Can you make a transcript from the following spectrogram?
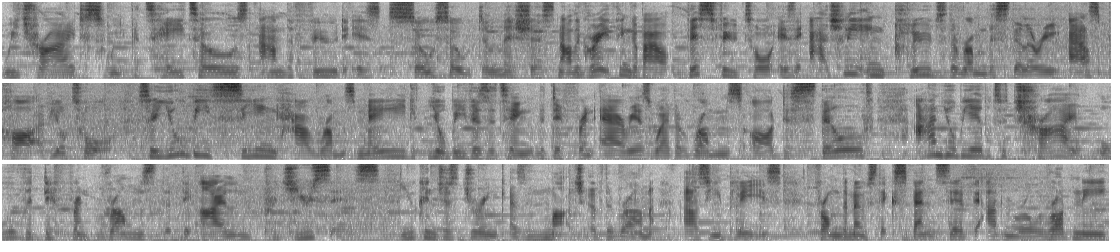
we tried sweet potatoes, and the food is so, so delicious. Now, the great thing about this food tour is it actually includes the rum distillery as part of your tour. So you'll be seeing how rum's made, you'll be visiting the different areas where the rums are distilled, and you'll be able to try all the different rums that the island produces. You can just drink as much of the rum as you please, from the most expensive, the Admiral Rodney,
